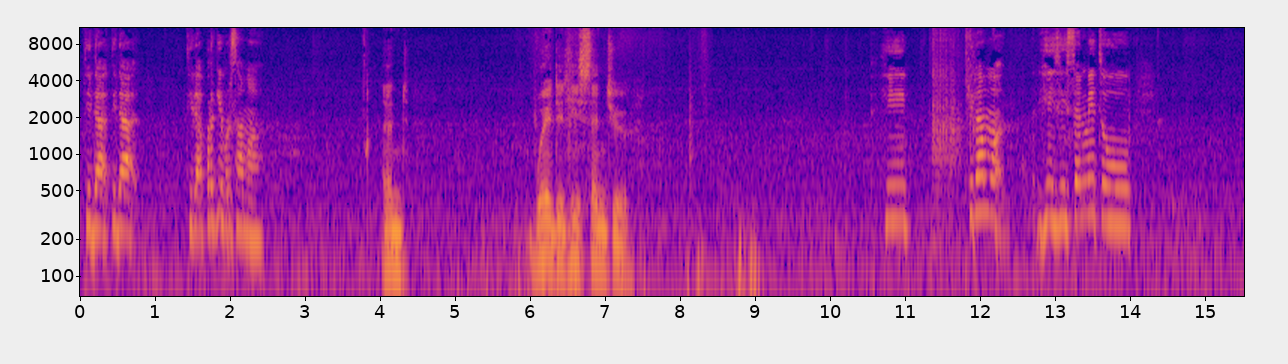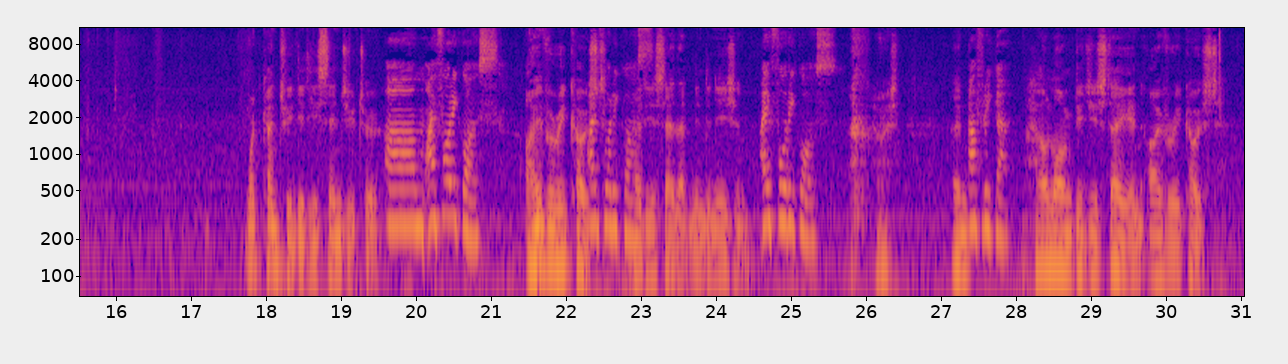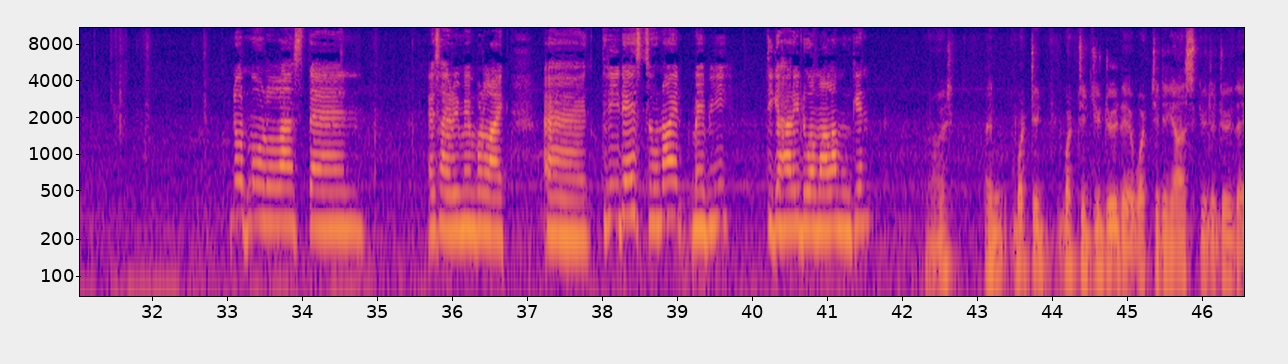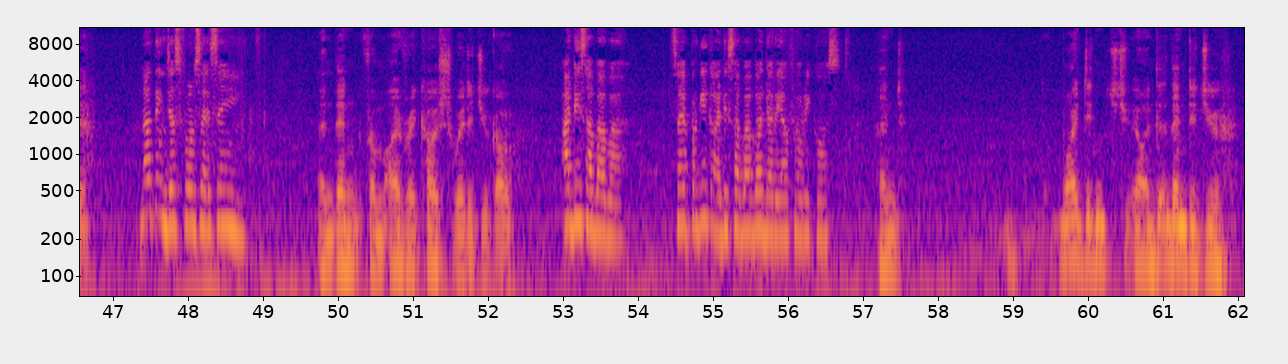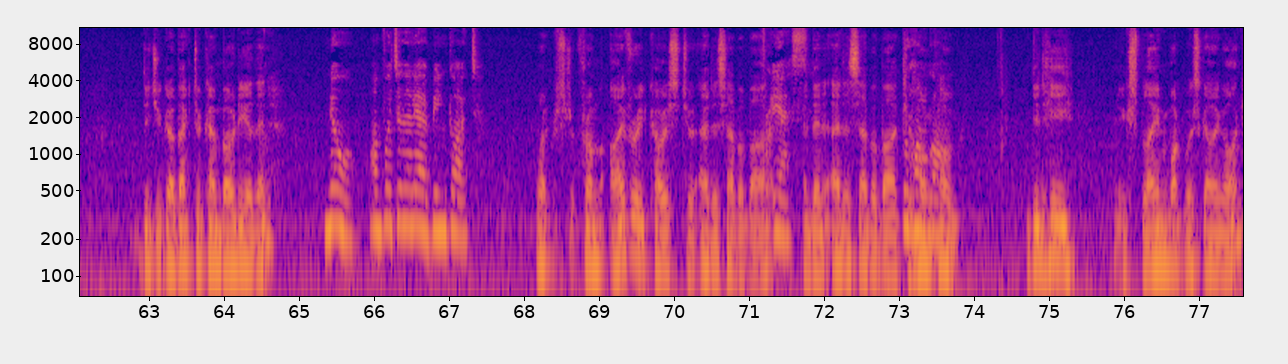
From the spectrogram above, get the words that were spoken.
tidak tidak tidak pergi bersama. And where did he send you? He kita he, he sent me to What country did he send you to? um Ivory Coast. Ivory Coast. Ivory Coast. How do you say that in Indonesian? Ivory Coast, right. And Africa. how long did you stay in Ivory Coast? Not more or less than as I remember like uh, three days two night maybe tiga hari dua malam mungkin Right. And what did what did you do there? What did he ask you to do there? Nothing just for sightseeing And then from Ivory Coast, where did you go? Addis Ababa saya pergi ke Addis Ababa dari Ivory Coast And why didn't you? Uh, then did you? Did you go back to Cambodia then? no unfortunately I've been caught What from Ivory Coast to Addis Ababa, For- yes and then Addis Ababa to, To Hong, Hong Kong. Kong. Did he explain what was going on?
